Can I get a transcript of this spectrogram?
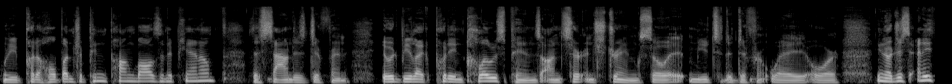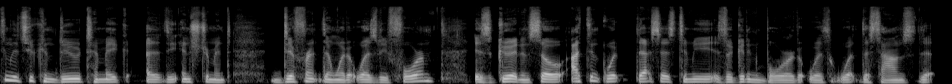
When you put a whole bunch of ping pong balls in a piano, the sound is different. It would be like putting clothespins on certain strings so it mutes it a different way or you know just anything that you can do to make uh, the instrument different than what it was before is good. And so I think what that says to me is they're getting bored with what the sounds that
